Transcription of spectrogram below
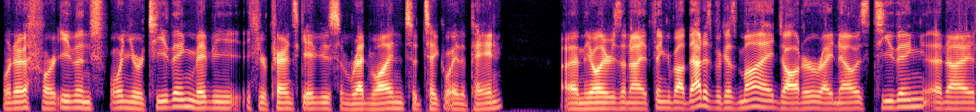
whenever, or even when you were teething. Maybe if your parents gave you some red wine to take away the pain. And the only reason I think about that is because my daughter right now is teething, and I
